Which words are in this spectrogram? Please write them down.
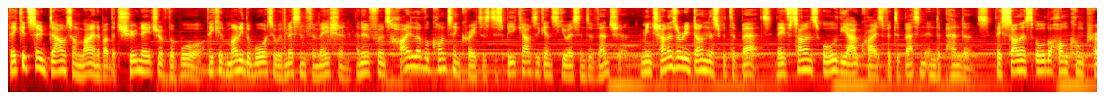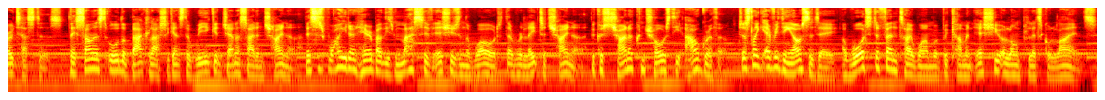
They could sow doubt online about the true nature of the war, they could muddy the water with misinformation, and influence high-level content creators to speak out against US intervention. I mean, China's already done this with Tibet. They've silenced all the outcries for Tibetan independence. They silenced all the Hong Kong protesters. They silenced all the backlash against the Uyghur genocide in China. This is why you don't hear about these massive issues in the world that relate to China, because China controls the algorithm. Just like everything else today, a war to defend Taiwan would become an issue along political lines.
